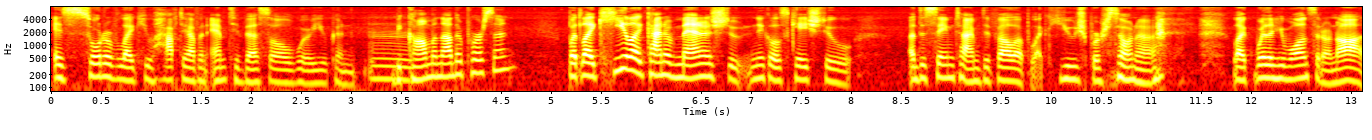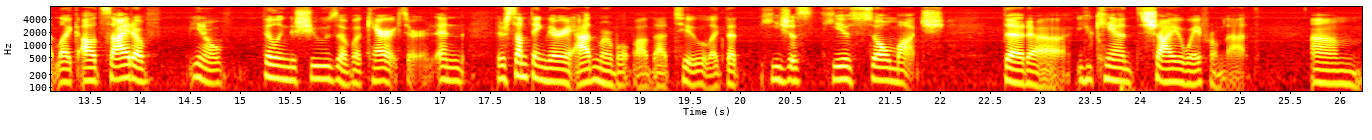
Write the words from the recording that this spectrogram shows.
is sort of like you have to have an empty vessel where you can become another person. But like he like kind of managed to nicolas Cage to at the same time develop like huge persona, like whether he wants it or not, like outside of you know filling the shoes of a character. And there's something very admirable about that too, like that he just he is so much that uh, you can't shy away from that. Um,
